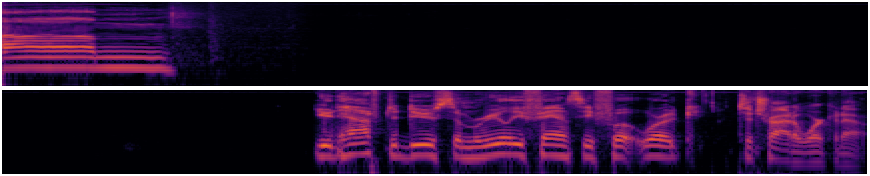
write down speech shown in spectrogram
Um, you'd have to do some really fancy footwork To try to work it out.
